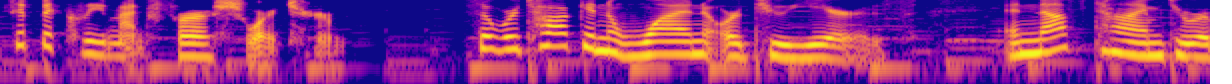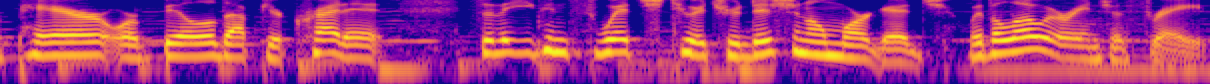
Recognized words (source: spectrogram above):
typically meant for a short term. So, we're talking one or two years. Enough time to repair or build up your credit so that you can switch to a traditional mortgage with a lower interest rate.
